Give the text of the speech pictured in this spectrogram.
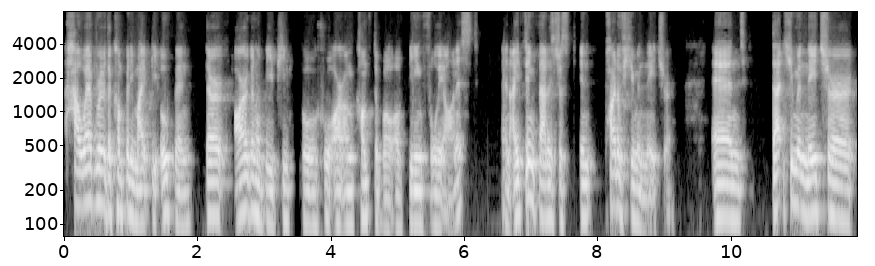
however the company might be open, there are going to be people who are uncomfortable of being fully honest and I think that is just in part of human nature. And that human nature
